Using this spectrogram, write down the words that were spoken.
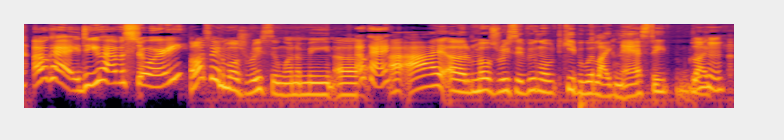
Okay, do you have a story? I'll tell you the most recent one. I mean, uh, Okay. I, I uh, the most recent. If we're gonna keep it with like nasty, like, Mm-hmm.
